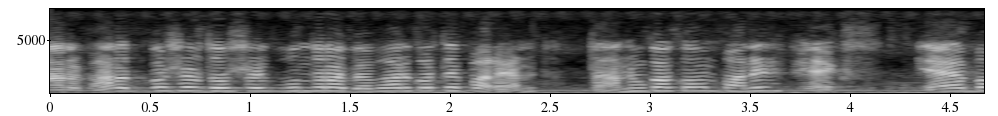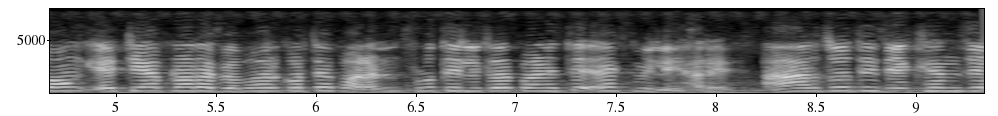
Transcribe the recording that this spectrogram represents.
আর ভারতবর্ষের দর্শক বন্ধুরা ব্যবহার করতে পারেন ধানুকা কোম্পানির ফ্যাক্স এবং এটি আপনারা ব্যবহার করতে পারেন প্রতি লিটার পানিতে এক মিলি হারে আর যদি দেখেন যে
